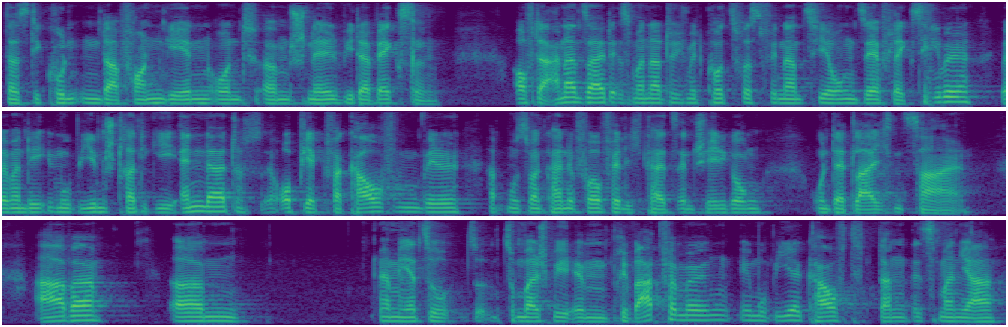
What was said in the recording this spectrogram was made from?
dass die Kunden davongehen und ähm, schnell wieder wechseln. Auf der anderen Seite ist man natürlich mit Kurzfristfinanzierung sehr flexibel. Wenn man die Immobilienstrategie ändert, das Objekt verkaufen will, muss man keine Vorfälligkeitsentschädigung und dergleichen zahlen. Aber ähm, wenn man jetzt so, so zum Beispiel im Privatvermögen Immobilie kauft, dann ist man ja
